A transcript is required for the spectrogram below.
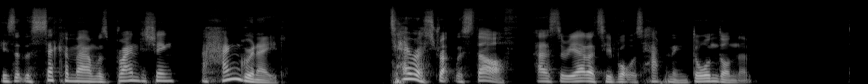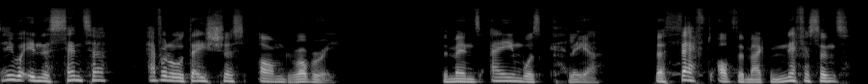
is that the second man was brandishing a hand grenade. Terror struck the staff as the reality of what was happening dawned on them. They were in the centre of an audacious armed robbery. The men's aim was clear the theft of the magnificent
